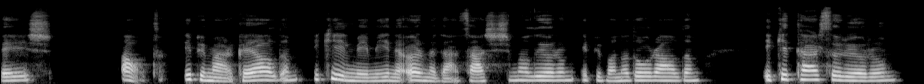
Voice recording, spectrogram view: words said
5, 6. İpimi arkaya aldım. 2 ilmeğimi yine örmeden sağ şişime alıyorum. İpi bana doğru aldım. 2 ters örüyorum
